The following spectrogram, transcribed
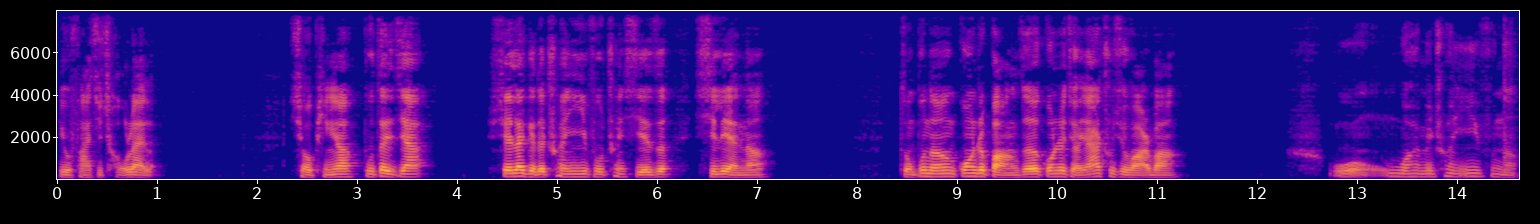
又发起愁来了。小平呀不在家，谁来给他穿衣服、穿鞋子、洗脸呢？总不能光着膀子、光着脚丫出去玩吧？我我还没穿衣服呢。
